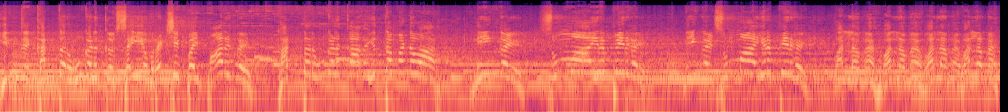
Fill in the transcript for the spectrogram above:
இன்று கர்த்தர் உங்களுக்கு செய்யும் ரட்சிப்பை பாருங்கள். கர்த்தர் உங்களுக்காக யுத்தம் பண்ணுவார். நீங்கள் சும்மா இருப்பீர்கள். நீங்கள் சும்மா இருப்பீர்கள். வல்லம வல்லம வல்லம வல்லம.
